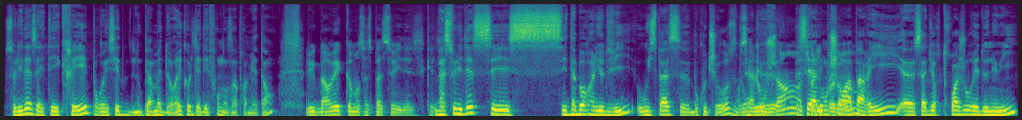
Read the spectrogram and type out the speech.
Solidaise a été créé pour essayer de nous permettre de récolter des fonds dans un premier temps. Luc Barouet, comment ça se passe Solidaise bah, Solidaise, c'est d'abord un lieu de vie où il se passe beaucoup de choses. C'est à Longchamp. Euh, c'est à Longchamp à Paris. Euh, ça dure trois jours et deux nuits.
